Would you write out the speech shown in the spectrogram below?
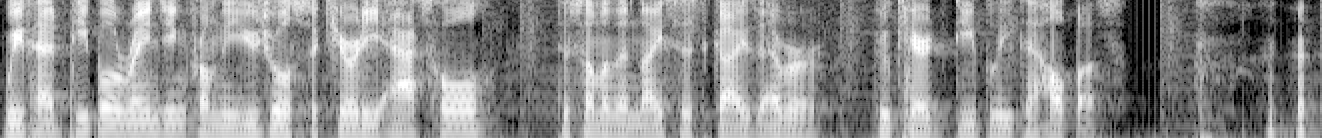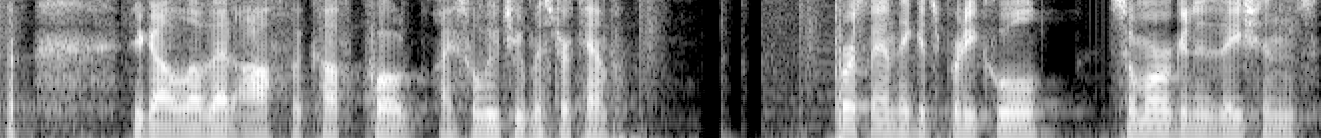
We've had people ranging from the usual security asshole to some of the nicest guys ever who cared deeply to help us. you gotta love that off the cuff quote. I salute you, Mr. Kemp. Personally, I think it's pretty cool some organizations,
